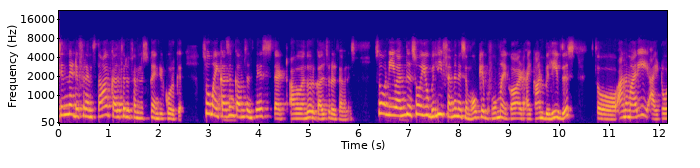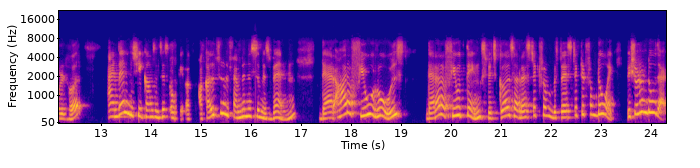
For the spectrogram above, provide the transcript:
சின்ன டிஃபரன்ஸ் தான் கல்ச்சுரல் ஃபெமினிஸ்ட்க்கும் எங்களுக்கும் இருக்கு so my cousin comes and says that அவ வந்து ஒரு கல்ச்சுரல் ஃபெமினிஸ்ட் சோ நீ வந்து so you believe feminism okay oh my god I can't believe this so அந்த மாதிரி ஐ டோல்ட் ஹர் and then she comes and says okay a, a cultural feminism is when there are a few rules there are a few things which girls are restricted from restricted from doing. We shouldn't do that.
